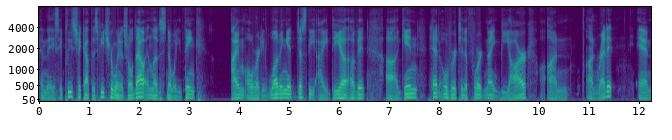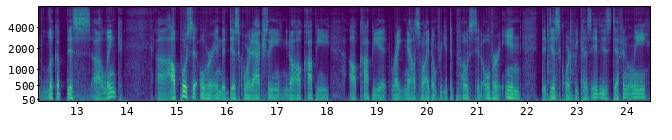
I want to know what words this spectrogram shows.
and they say, please check out this feature when it's rolled out and let us know what you think. I'm already loving it. Just the idea of it. Uh, again, head over to the Fortnite BR on on Reddit and look up this uh, link. Uh, I'll post it over in the Discord. Actually, you know, I'll copy. I'll copy it right now so I don't forget to post it over in the Discord because it is definitely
